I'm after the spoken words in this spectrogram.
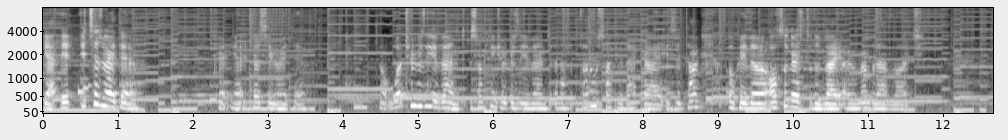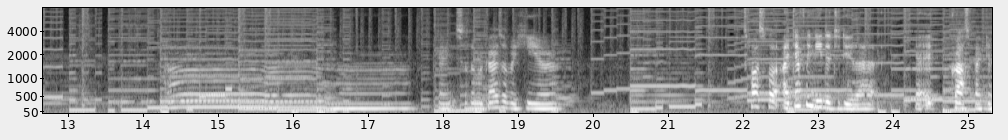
Yeah, it, it says right there. Okay, yeah, it does say right there. No, what triggers the event? Something triggers the event, and I thought I was talking to that guy. Is it talk? Okay, there are also guys to the right. I remember that much. Uh, okay, so there were guys over here. It's possible. I definitely needed to do that. Yeah, it prospector.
